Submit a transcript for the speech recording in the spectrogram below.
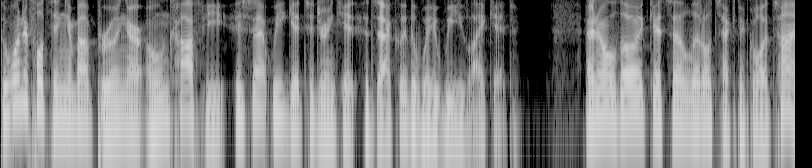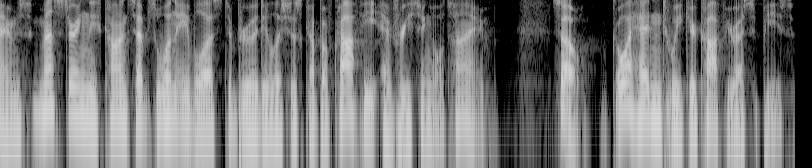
The wonderful thing about brewing our own coffee is that we get to drink it exactly the way we like it. And although it gets a little technical at times, mastering these concepts will enable us to brew a delicious cup of coffee every single time. So, go ahead and tweak your coffee recipes.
